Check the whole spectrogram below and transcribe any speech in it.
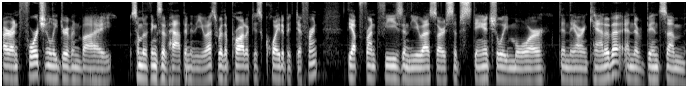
are unfortunately driven by some of the things that have happened in the U.S., where the product is quite a bit different. The upfront fees in the U.S. are substantially more than they are in Canada, and there have been some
